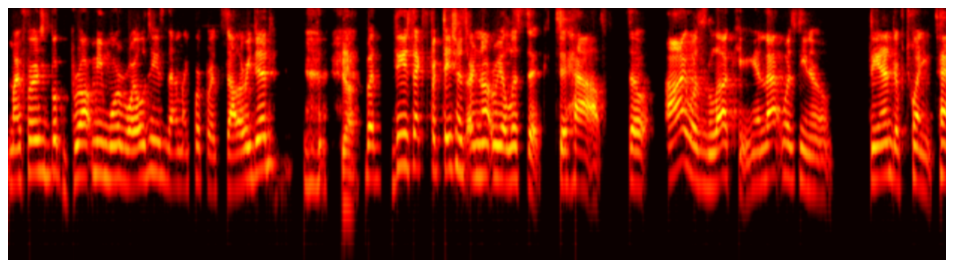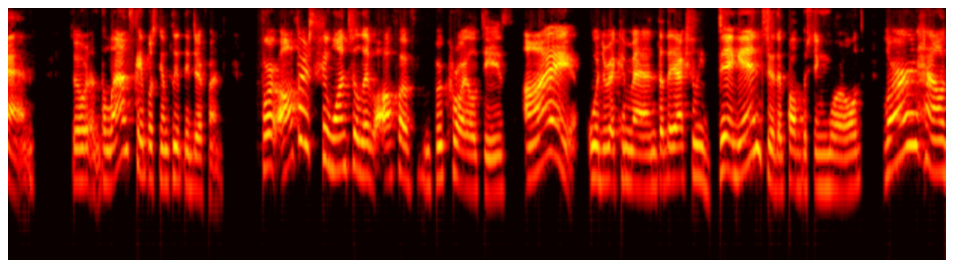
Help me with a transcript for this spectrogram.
my first book brought me more royalties than my corporate salary did. Yeah. but these expectations are not realistic to have. So I was lucky, and that was, you know, the end of 2010. So the landscape was completely different. For authors who want to live off of book royalties, I would recommend that they actually dig into the publishing world, learn how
